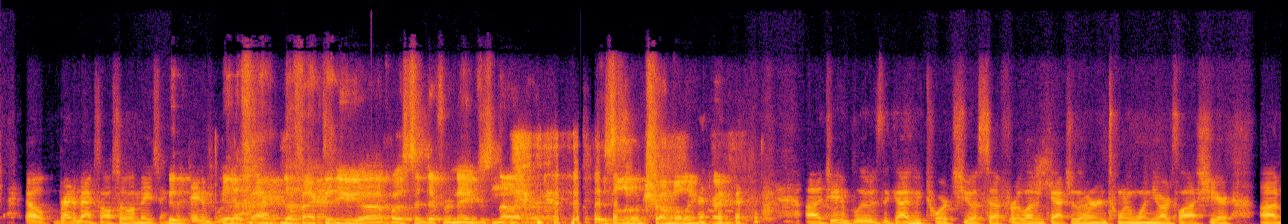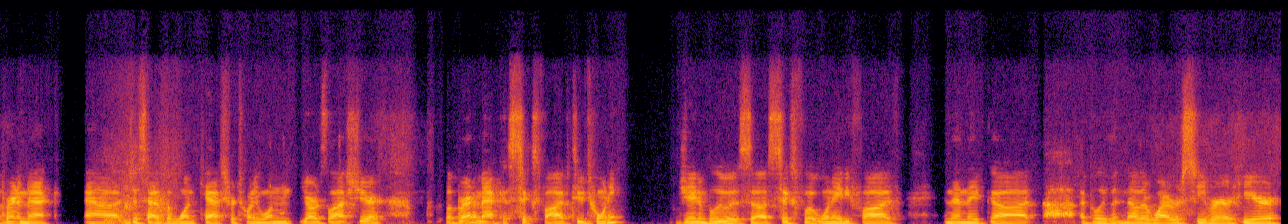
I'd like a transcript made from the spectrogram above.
oh, Branden Mack's also amazing. But Jadan Blue. Yeah, the fact the fact that you uh, boasted different names is not uh, it's a little troubling, right? Uh, Jadan Blue is the guy who torched USF for 11 catches, 121 yards last year. Uh, Branden Mack uh, just had the one catch for 21 yards last year. But Branden Mack is 6'5", 220. Jaden Blue is uh, 6 foot 185. And then they've got, uh, I believe, another wide receiver here.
